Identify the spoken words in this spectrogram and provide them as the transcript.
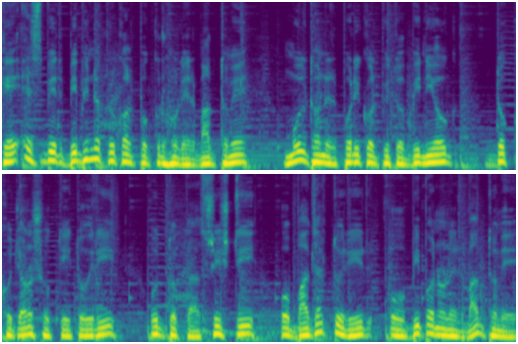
কেএসবির বিভিন্ন প্রকল্প গ্রহণের মাধ্যমে মূলধনের পরিকল্পিত বিনিয়োগ, দক্ষ জনশক্তি তৈরি, উদ্যোক্তা সৃষ্টি ও বাজার তৈরির ও বিপণনের মাধ্যমে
